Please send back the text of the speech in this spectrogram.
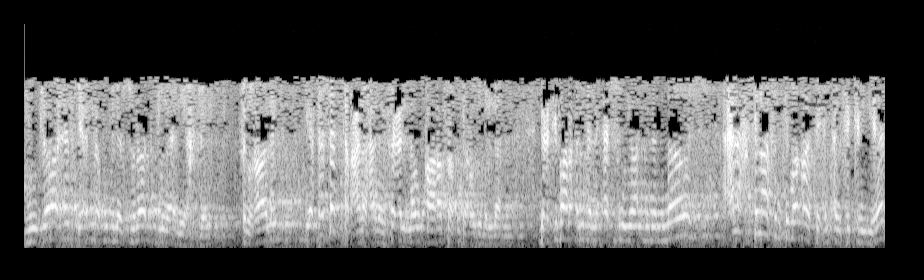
يجاهد بأنه من الزناة دون أن يخجل. في الغالب يتستر على هذا الفعل لو قارفه نعوذ بالله. باعتبار أن الأسوياء من الناس على اختلاف انتماءاتهم الفكرية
